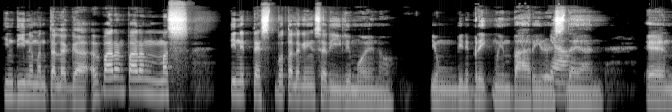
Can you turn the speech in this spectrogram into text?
hindi naman talaga, ah, parang parang mas tinetest mo talaga yung sarili mo, eh, no? Yung binibreak mo yung barriers Yeah. na yan. And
